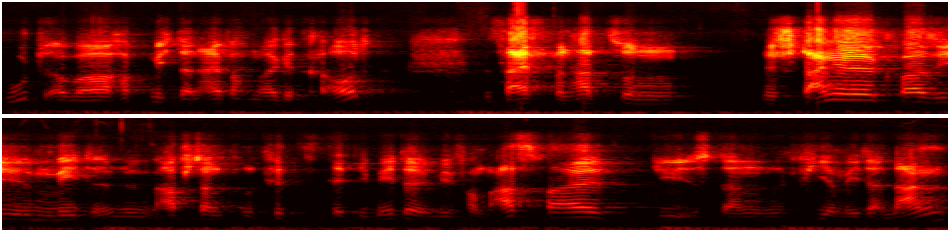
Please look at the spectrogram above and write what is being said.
gut, aber habe mich dann einfach mal getraut. Das heißt, man hat so ein eine Stange quasi im, Meter, im Abstand von 40 Zentimeter irgendwie vom Asphalt, die ist dann vier Meter lang.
